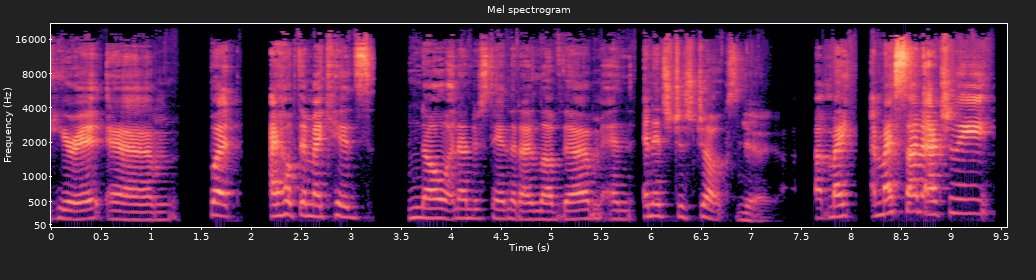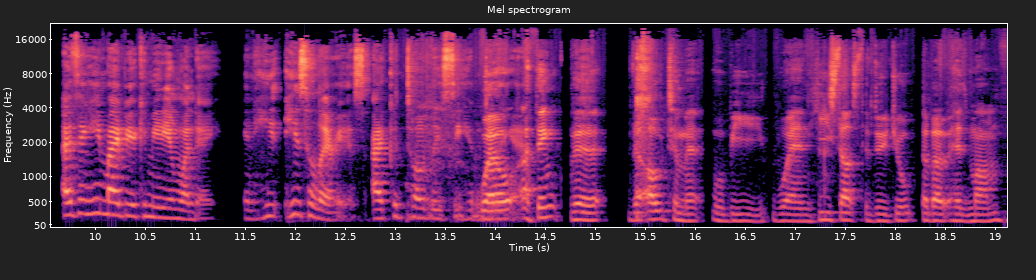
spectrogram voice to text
hear it, um, but I hope that my kids know and understand that I love them, and and it's just jokes. yeah, Uh, my my son actually, I think he might be a comedian one day, and he he's hilarious. I could totally see him. Well, doing it. I think the the ultimate will be when he starts to do jokes about his mum.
